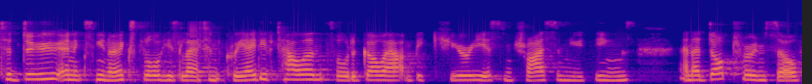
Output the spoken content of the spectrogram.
to do and you know explore his latent creative talents or to go out and be curious and try some new things and adopt for himself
